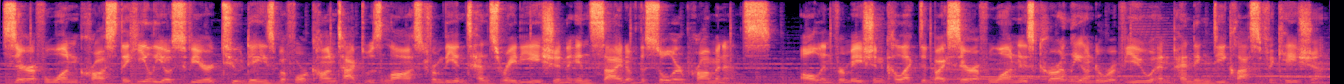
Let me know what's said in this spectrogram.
Seraph-1 crossed the heliosphere two days before contact was lost from the intense radiation inside of the solar prominence. All information collected by Seraph-1 is currently under review and pending declassification.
